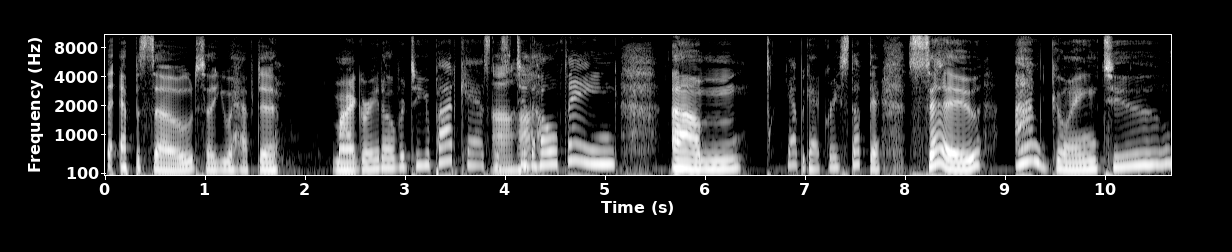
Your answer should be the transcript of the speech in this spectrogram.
the episode. So you have to migrate over to your podcast, listen to the whole thing. Um, yeah, we got great stuff there. So I'm going to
